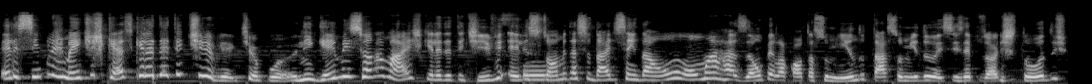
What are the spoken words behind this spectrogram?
ele simplesmente esquece que ele é detetive. Tipo, ninguém menciona mais que ele é detetive. Ele some da cidade sem dar um, uma razão pela qual tá sumindo. Tá sumido esses episódios todos.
